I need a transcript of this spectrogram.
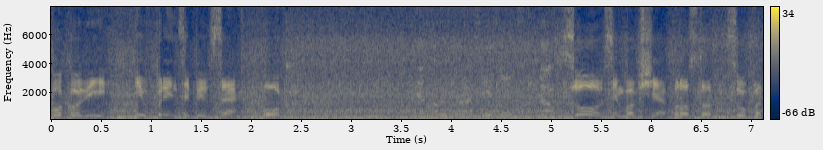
бокові і в принципі все ок. Зовсім, взагалі, просто супер.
